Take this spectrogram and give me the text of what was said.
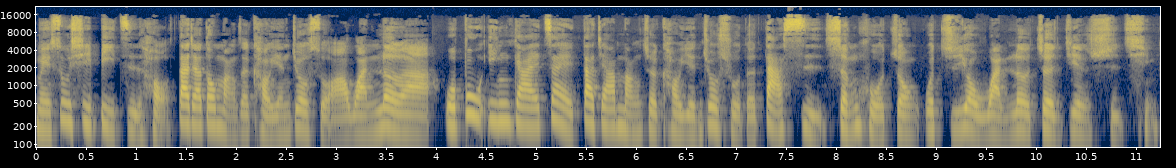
美术系毕制后，大家都忙着考研究所啊，玩乐啊。我不应该在大家忙着考研究所的大四生活中，我只有玩乐这件事情。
